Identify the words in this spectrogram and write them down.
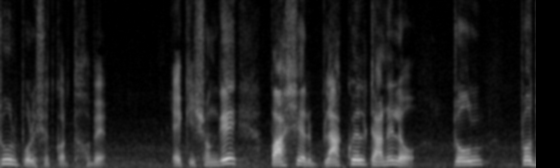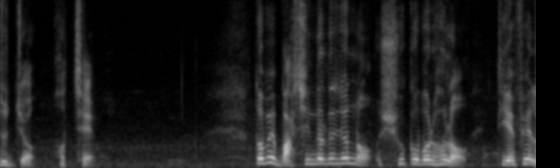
টোল পরিশোধ করতে হবে। একই সঙ্গে পাশের ব্ল্যাকওয়েল টানেলও টোল প্রযোজ্য হচ্ছে। তবে বাসিন্দাদের জন্য সুখবর হলো, টিএফএল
